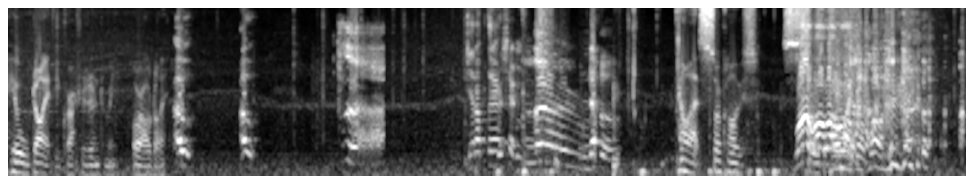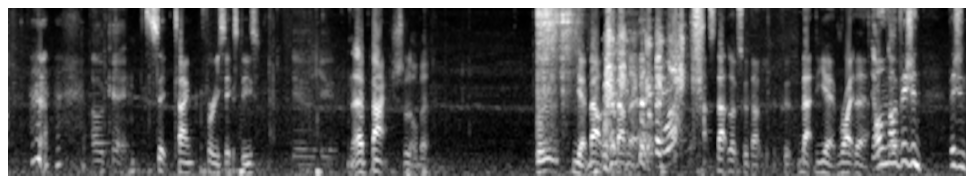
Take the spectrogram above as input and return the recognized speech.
He'll die if he crashes into me, or I'll die. Oh! Get up there. No! No! Oh, that's so close. So Whoa, whoa, whoa, Oh my whoa. god, whoa. Okay. Sick tank 360s. Do, do. Uh, back just a little bit. yeah, about, about there. That's, that looks good. That, looks good. that yeah, right there. Don't- oh no, don't- vision, vision.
